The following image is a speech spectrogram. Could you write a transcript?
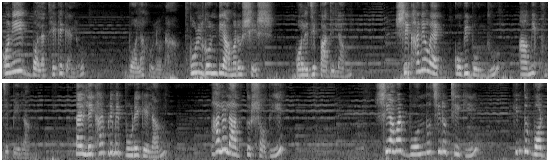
অনেক বলা থেকে গেল, বলা হলো না। স্কুল গন্ডি আমারও শেষ, কলেজে পা দিলাম। সেখানেও এক কবি বন্ধু আমি খুঁজে পেলাম। তার লেখার প্রেমে পড়ে গেলাম। ভালো লাগতো সবই সে আমার বন্ধু ছিল ঠিকই, কিন্তু বড্ড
